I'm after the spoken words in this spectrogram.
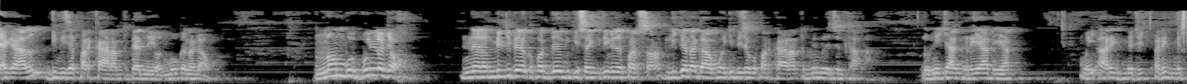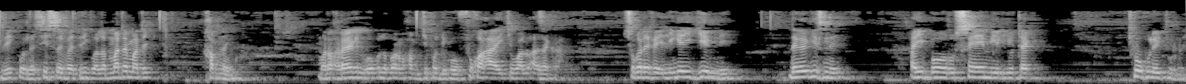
égal divisé par 40 benn yoon moo gën a gaaw nombre bu ñu la jox ne la multiplier ko par 2,5 divisé par 100 li gën a gaaw mooy divisé ko par 40 même résultat la loolu ñu jàng riyaadiyaat muy arithmétique arithmétique wala systématique wala mathématique xam nañ ko moo tax règle boobu la borom xam jëfandikoo fuqahaa yi ci wàllu azaka. su ko defee li ngay génne da nga gis ne ay booru 5000 yu teg foofu lay tourné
